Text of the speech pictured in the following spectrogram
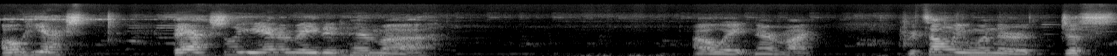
Oh, he actually, they actually animated him, uh, oh wait, never mind. It's only when they're just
